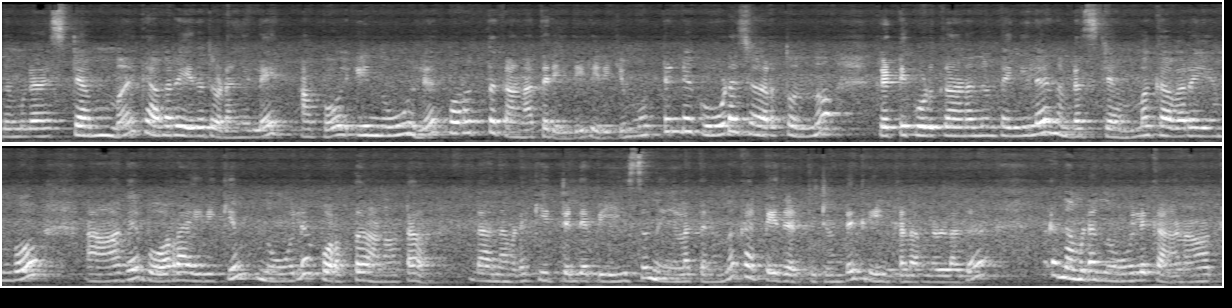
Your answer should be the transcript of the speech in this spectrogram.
നമ്മുടെ സ്റ്റെമ്മ് കവർ ചെയ്ത് തുടങ്ങില്ലേ? അപ്പോൾ ഈ നൂൽ പുറത്ത് കാണാത്ത രീതിയിലിരിക്കും. മുട്ടിന്റെ കൂടെ ചേർത്തൊന്ന് കെട്ടിക്കൊടുക്കുകയാണെന്നുണ്ടെങ്കിൽ നമ്മുടെ സ്റ്റെമ്മ് കവർ ചെയ്യുമ്പോൾ ആകെ ബോറായിരിക്കും. നൂൽ പുറത്ത് കാണാം കേട്ടോ. ഇതാ നമ്മുടെ കിറ്റിന്റെ പീസ് നീളത്തിനൊന്ന് കട്ട് ചെയ്തെടുത്തിട്ടുണ്ട് ഗ്രീൻ കളറിലുള്ളത്. ഇവിടെ നമ്മുടെ നൂൽ കാണാത്ത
